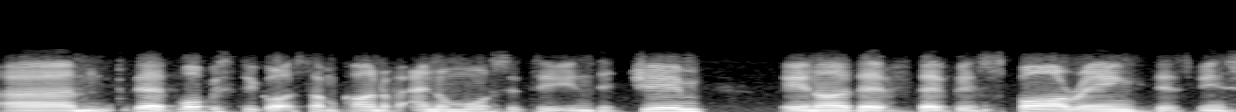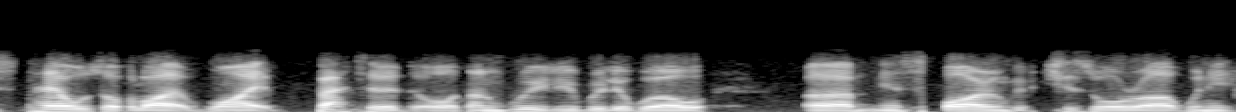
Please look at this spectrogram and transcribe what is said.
Um, they've obviously got some kind of animosity in the gym. You know, they've they've been sparring. There's been tales of like Whyte battered or done really really well um, in sparring with Chisora when he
